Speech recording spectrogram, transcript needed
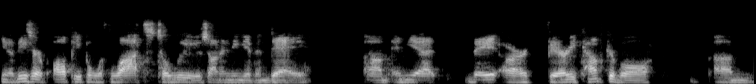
you know these are all people with lots to lose on any given day, um, and yet they are very comfortable um,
